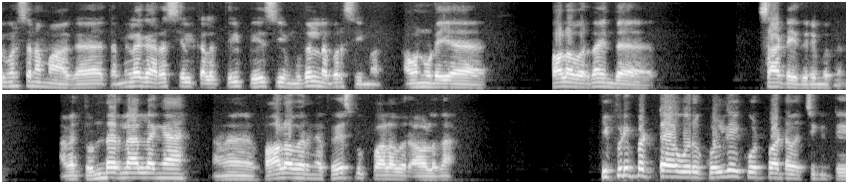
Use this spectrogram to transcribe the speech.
விமர்சனமாக தமிழக அரசியல் களத்தில் பேசிய முதல் நபர் சீமான். அவனுடைய ஃபாலோவர் தான் இந்த சாட்டை துரைமுருகன். அவன் தொண்டர்லாம் இல்லைங்க. அவன் ஃபாலோவருங்க ஃபேஸ்புக் ஃபாலோவர் அவ்வளோதான் இப்படிப்பட்ட ஒரு கொள்கை கோட்பாட்டை வச்சுக்கிட்டு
